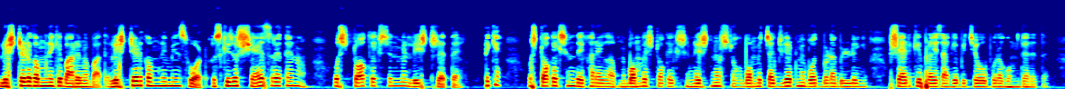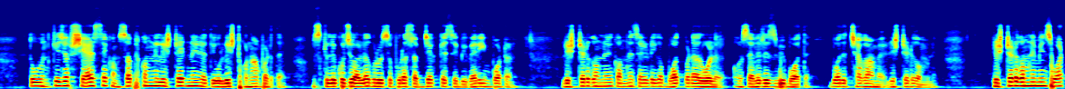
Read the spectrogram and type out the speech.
लिस्टेड कंपनी के बारे में बात है. लिस्टेड कंपनी मीन्स व्हाट उसके जो शेयर्स रहते हैं ना, वो स्टॉक एक्सचेंज में लिस्ट रहते हैं, ठीक है? वो स्टॉक एक्सचेंज देखा रहेगा आपने। Bombay stock exchange national stock Bombay Churchgate में बहुत बड़ा बिल्डिंग है। शेयर की प्राइस आगे पीछे वो पूरा घूमते रहता है। तो उनके जब शेयर है कम, सब कंपनी लिस्टेड नहीं रहती, वो लिस्ट होना पड़ता है। उसके लिए कुछ अलग रूल्स है, पूरा सब्जेक्ट है से भी वेरी इंपॉर्टेंट लिस्टेड कंपनी में कंपनी सेक्रेटरी का बहुत बड़ा रोल है और सैलरीज भी बहुत है। बहुत अच्छा काम है listed company listed company means what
